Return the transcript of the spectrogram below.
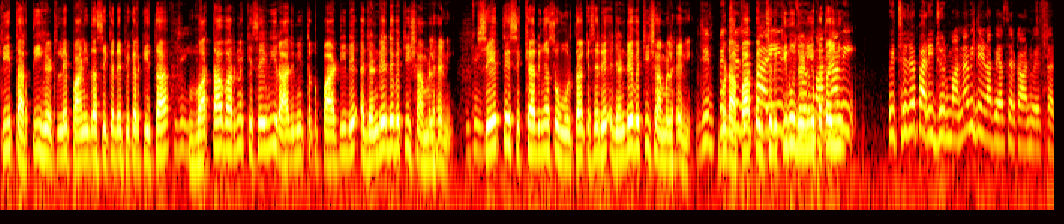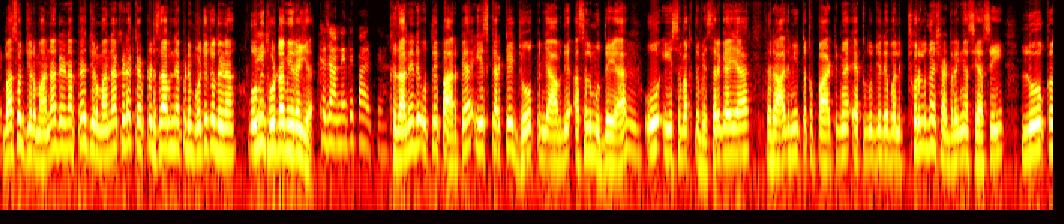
ਕੀ ਧਰਤੀ ਹੇਠਲੇ ਪਾਣੀ ਦਾ ਅਸੀਂ ਕਦੇ ਫਿਕਰ ਕੀਤਾ ਜੀ। ਵਾਤਾਵਰਣ ਕਿਸੇ ਵੀ ਰਾਜਨੀਤਿਕ ਪਾਰਟੀ ਦੇ ਏਜੰਡੇ ਦੇ ਵਿੱਚ ਹੀ ਸ਼ਾਮਲ ਹੈ। ਨਹੀਂ ਸਿਹਤ ਤੇ ਸਿੱਖਿਆ ਦੀਆਂ ਸਹੂਲਤਾਂ ਕਿਸੇ ਦੇ ਏਜੰਡੇ ਵਿੱਚ ਹੀ ਸ਼ਾਮਲ ਹੈ ਨਹੀਂ ਬੁਢਾਪਾ ਪੈਨਸ਼ਨ ਕਿਹਨੂੰ ਦੇਣੀ ਹੈ ਪਤਾ ਹੀ ਨਹੀਂ ਪਿੱਛੇ ਜੇ ਭਾਰੀ ਜੁਰਮਾਨਾ ਵੀ ਦੇਣਾ ਪਿਆ ਸਰਕਾਰ ਨੂੰ ਇਸ ਕਰਕੇ। ਬਸ ਉਹ ਜੁਰਮਾਨਾ ਦੇਣਾ ਪਿਆ ਜੁਰਮਾਨਾ ਕਿਹੜਾ ਕੈਪਟਨ ਸਾਹਿਬ ਨੇ ਆਪਣੇ ਬੋਝੇ ਚੋਂ ਦੇਣਾ? ਉਹ ਵੀ। ਤੁਹਾਡਾ ਮੇਰਾ ਹੀ ਆ। ਖਜ਼ਾਨੇ ਤੇ ਭਾਰ ਪਿਆ। ਖਜ਼ਾਨੇ ਦੇ ਉੱਤੇ ਭਾਰ ਪਿਆ ਇਸ ਕਰਕੇ ਜੋ ਪੰਜਾਬ ਦੇ ਅਸਲ ਮੁੱਦੇ ਆ ਉਹ ਇਸ ਵਕਤ ਵਿਸਰ ਗਏ ਆ। ਰਾਜਨੀਤਿਕ ਪਾਰਟੀਆਂ ਇੱਕ ਦੂਜੇ ਦੇ ਵੱਲ ਛੁਰਲੀਆਂ ਛੱਡ ਰਹੀਆਂ ਸਿਆਸੀ। ਲੋਕ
